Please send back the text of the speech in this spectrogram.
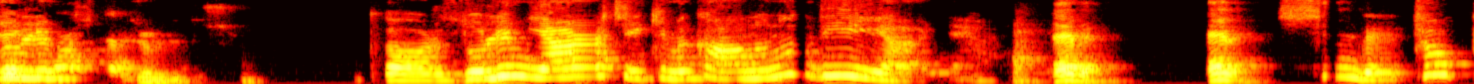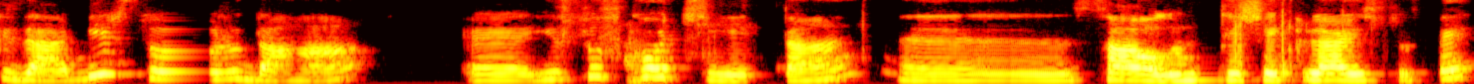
zulüm, başka türlüdür. Doğru. Zulüm yer çekimi kanunu değil yani. Evet. Evet. Şimdi çok güzel bir soru daha. Ee, Yusuf Koçyiğit'ten. Ee, sağ olun. Teşekkürler Yusuf Bey.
